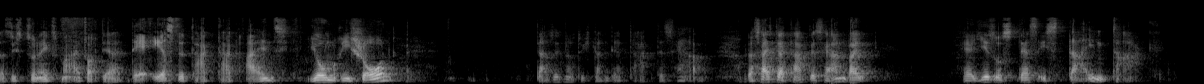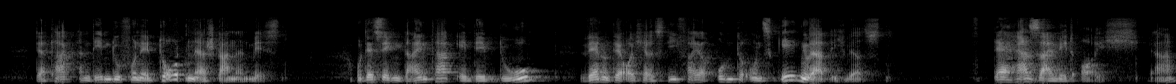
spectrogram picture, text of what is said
das ist zunächst mal einfach der, der erste Tag, Tag 1, Yom Rishon. Das ist natürlich dann der Tag des Herrn. Und das heißt der Tag des Herrn, weil, Herr Jesus, das ist dein Tag. Der Tag, an dem du von den Toten erstanden bist. Und deswegen dein Tag, in dem du während der Eucharistiefeier unter uns gegenwärtig wirst. Der Herr sei mit euch. Ja?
